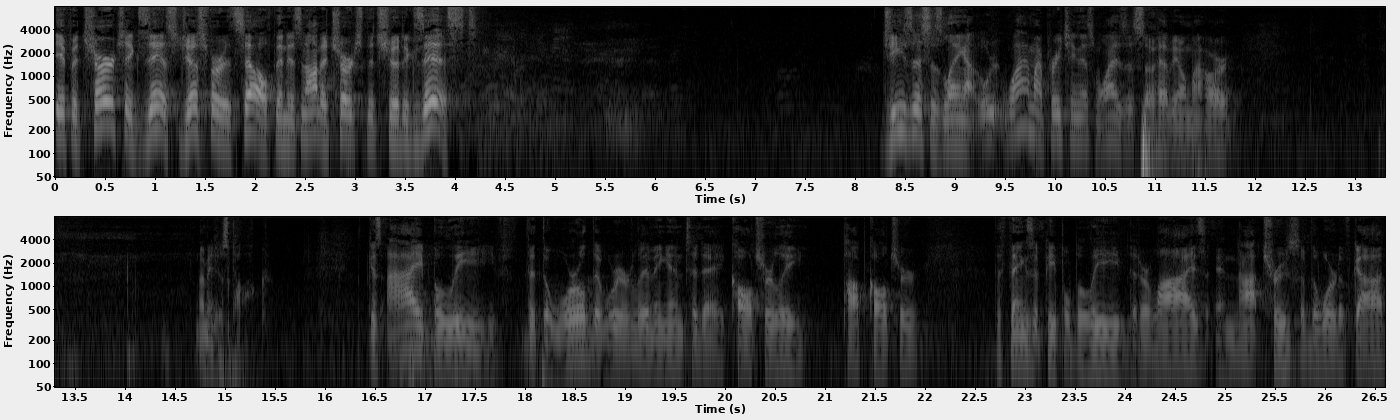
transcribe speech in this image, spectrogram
if a church exists just for itself, then it's not a church that should exist. Jesus is laying out. Why am I preaching this? Why is this so heavy on my heart? Let me just talk. Because I believe that the world that we're living in today, culturally, pop culture, the things that people believe that are lies and not truths of the Word of God.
